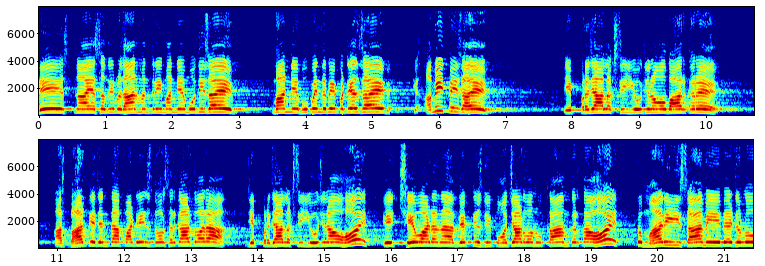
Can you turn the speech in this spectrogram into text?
દેશના યશસ્વી પ્રધાનમંત્રી માન્ય મોદી સાહેબ, માન્ય ભૂપેન્દ્રભાઈ પટેલ સાહેબ કે અમિતભાઈ સાહેબ, એ પ્રજાલક્ષી યોજનાઓ બહાર કરે. આ ભારતીય જનતા પાર્ટી સરકાર દ્વારા જે પ્રજાલક્ષી યોજનાઓ હોય, એ છેવાડાના વ્યક્તિ સુધી પહોંચાડવાનું કામ કરતા હોય, તો મારી સામે બેઠેલો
